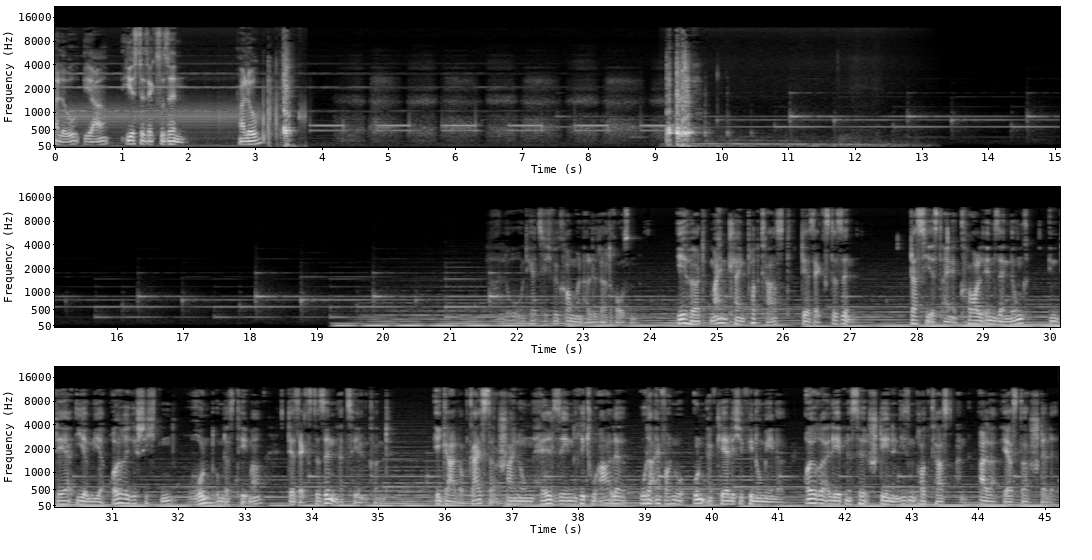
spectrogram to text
Hallo, ja, hier ist der sechste Sinn. Hallo? Hallo und herzlich willkommen an alle da draußen. Ihr hört meinen kleinen Podcast Der sechste Sinn. Das hier ist eine Call-in-Sendung, in der ihr mir eure Geschichten rund um das Thema Der sechste Sinn erzählen könnt. Egal ob Geistererscheinungen, Hellsehen, Rituale oder einfach nur unerklärliche Phänomene. Eure Erlebnisse stehen in diesem Podcast an allererster Stelle.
